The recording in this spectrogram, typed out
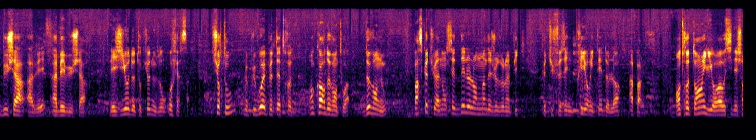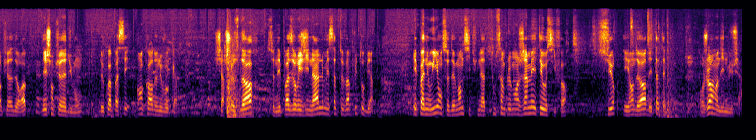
Bouchard AB, AB Bouchard. Les JO de Tokyo nous ont offert ça. Surtout, le plus beau est peut-être encore devant toi, devant nous, parce que tu as annoncé dès le lendemain des Jeux Olympiques que tu faisais une priorité de l'or à Paris. Entre-temps, il y aura aussi des championnats d'Europe, des championnats du monde, de quoi passer encore de nouveaux caps. Chercheuse d'or, ce n'est pas original, mais ça te va plutôt bien. Épanouie, on se demande si tu n'as tout simplement jamais été aussi forte, sur et en dehors des tatamis. Bonjour Amandine Bouchard.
